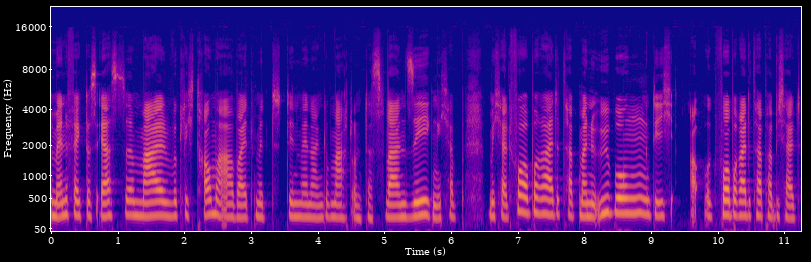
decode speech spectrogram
im Endeffekt das erste Mal wirklich Traumaarbeit mit den Männern gemacht und das war ein Segen. Ich habe mich halt vorbereitet, habe meine Übungen, die ich vorbereitet habe, habe ich halt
